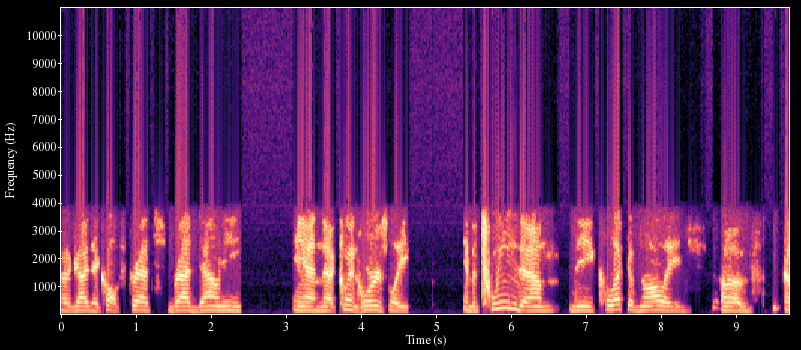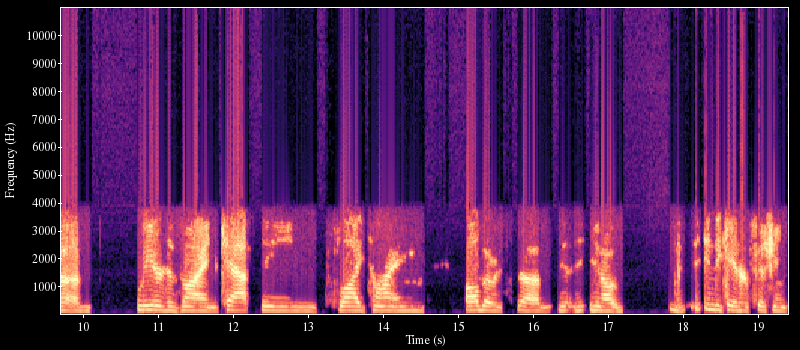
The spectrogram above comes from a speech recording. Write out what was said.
a guy they called Stretch, Brad Downey, and uh, Clint Horsley. And between them, the collective knowledge of um, leader design, casting, fly time, all those, um, you, know, indicator fishing.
